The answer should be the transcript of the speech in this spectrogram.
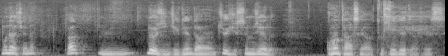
문화 전에 다 넣어진 직된다. 주지 심제를 공타세요. 두줄려져 그래서.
